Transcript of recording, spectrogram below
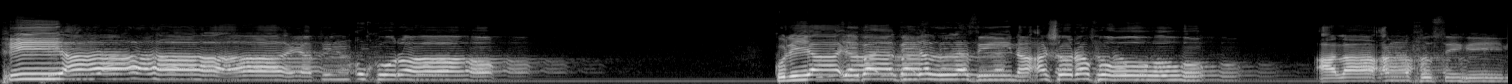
في آية أخرى قل يا عبادي الذين أشرفوا على أنفسهم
